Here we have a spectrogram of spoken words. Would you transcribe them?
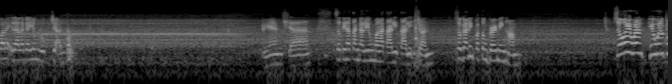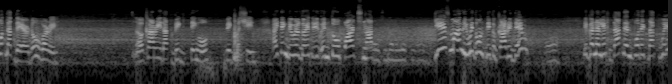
para ilalagay yung roof dyan. Ayan siya. So, tinatanggal yung mga tali-tali dyan. So, galing pa tong Birmingham. So, he will, he will put that there. Don't worry. I'll carry that big thing, oh. Big machine. I think they will do it in two parts, not... Yes, man. We don't need to carry them. You're gonna lift that and put it that way.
